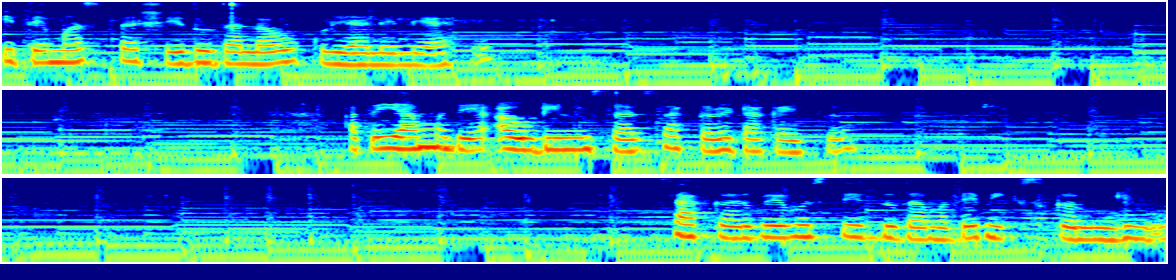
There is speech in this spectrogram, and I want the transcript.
इथे मस्त अशी दुधाला उकळी आलेली आहे. आता यामध्ये आवडीनुसार साखर टाकायचं. साखर व्यवस्थित दुधामध्ये मिक्स करून घेऊ.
